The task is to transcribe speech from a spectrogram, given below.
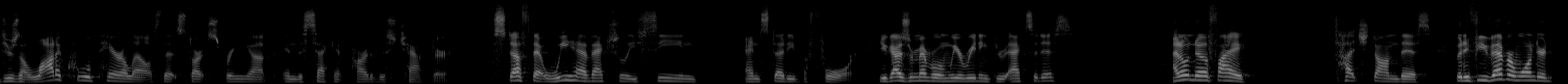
there's a lot of cool parallels that start springing up in the second part of this chapter. Stuff that we have actually seen and studied before. You guys remember when we were reading through Exodus? I don't know if I touched on this, but if you've ever wondered,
